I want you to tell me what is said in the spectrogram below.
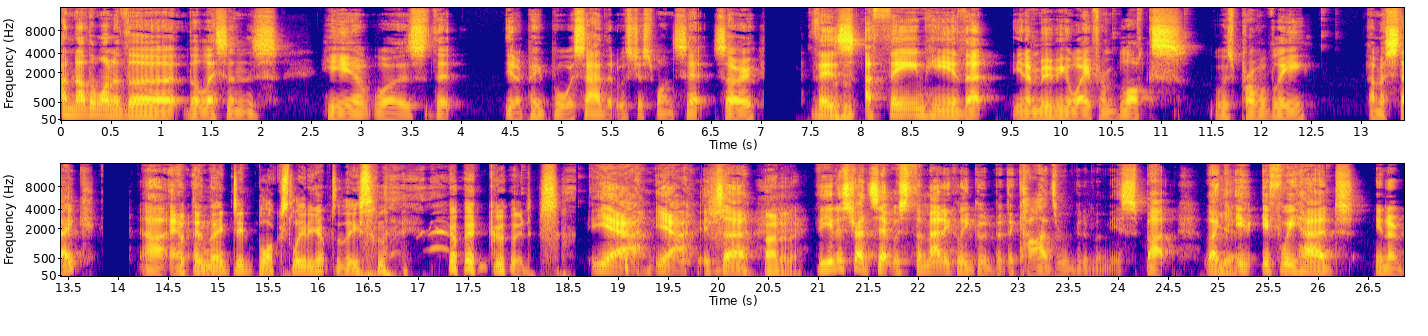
another one of the the lessons here was that you know people were sad that it was just one set. So there's Mm-hmm. a theme here that you know moving away from blocks was probably a mistake. Uh, and, But then and they did blocks leading up to these, and they were good. yeah yeah it's a I don't know. The Innistrad set was thematically good, but the cards are a bit of a miss. But like, Yeah. if, if we had, you know,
